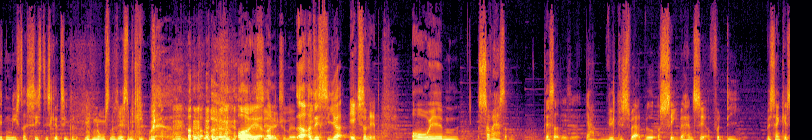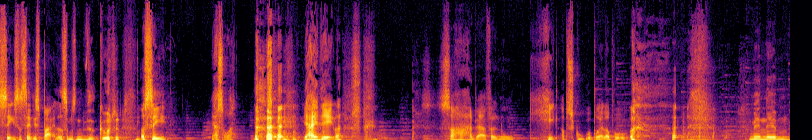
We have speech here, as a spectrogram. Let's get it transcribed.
det er den mest racistiske artikel, jeg har nogensinde læst i mit liv. Og det øh, siger ikke så let. og det siger ikke så let. Og øhm, så var jeg sådan, det sad lidt, jeg har virkelig svært ved at se, hvad han ser, fordi hvis han kan se sig selv i spejlet som sådan en hvid gut, og se, jeg er sort, jeg er idealer, så har han i hvert fald nogle helt obskure briller på. Men øhm,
